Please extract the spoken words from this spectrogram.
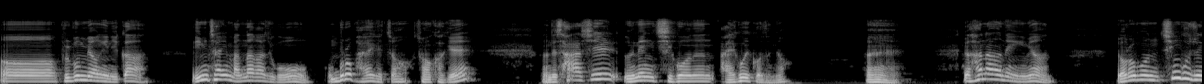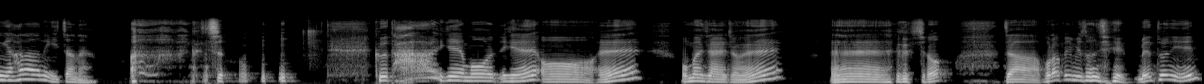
어, 불분명이니까 임차인 만나가지고 물어봐야겠죠. 정확하게. 근데 사실 은행 직원은 알고 있거든요. 예. 그 하나은행이면 여러분 친구 중에 하나은행 있잖아요. 그쵸? 그 다 이게 뭐 이게 어, 예? 뭔 말인지 알죠? 예? 예, 그죠? 자, 보랏빛 미소님, 멘토님,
